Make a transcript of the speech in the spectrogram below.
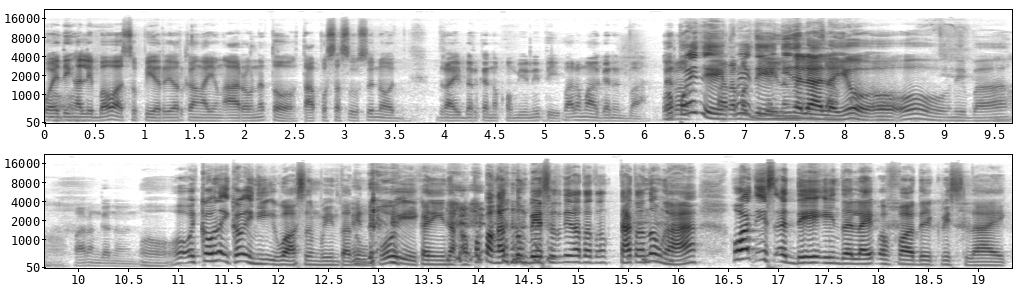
Pwedeng halimbawa, superior ka ngayong araw na to, tapos sa susunod, driver ka ng community. Parang mga ganun ba? o pwede, para pwede. magbigay Hindi lang ng nalalayo. example. Oo, di ba? Oo, parang ganun. Oo. Oh, ikaw na, ikaw, iniiwasan mo yung tanong ko eh. Kanina ka pa, pangatlong beses ko tinatat- tatanong ha. What is a day in the life of Father Chris like?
